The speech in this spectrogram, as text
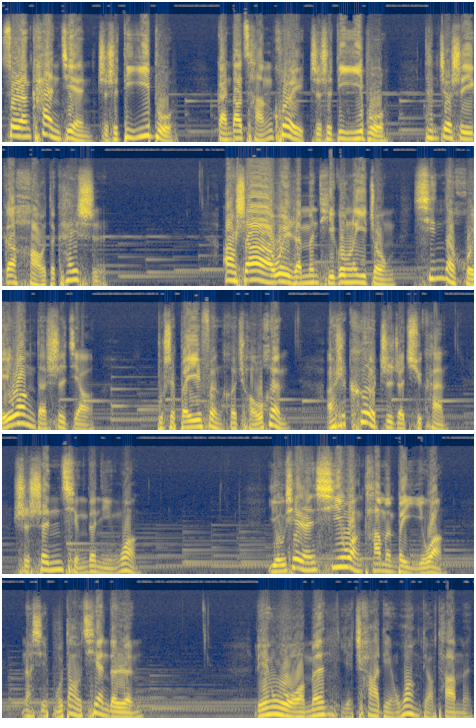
虽然看见只是第一步，感到惭愧只是第一步，但这是一个好的开始。二十二为人们提供了一种新的回望的视角，不是悲愤和仇恨，而是克制着去看，是深情的凝望。有些人希望他们被遗忘，那些不道歉的人，连我们也差点忘掉他们。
